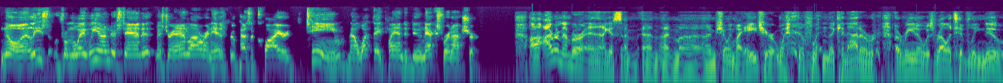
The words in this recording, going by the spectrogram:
No, at least from the way we understand it, Mr. Andlauer and his group has acquired the team. Now, what they plan to do next, we're not sure. Uh, I remember, and I guess I'm I'm I'm, uh, I'm showing my age here. When when the Kanata Arena was relatively new,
